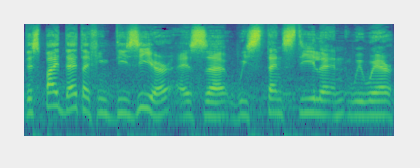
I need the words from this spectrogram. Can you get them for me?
Despite that, I think this year, as uh, we stand still and we were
